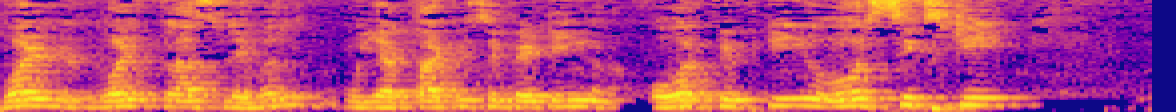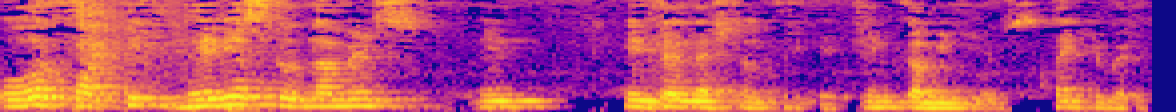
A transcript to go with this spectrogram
world world class level. We are participating over 50, over 60, over 40 various tournaments in international cricket in coming years. Thank you very much.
